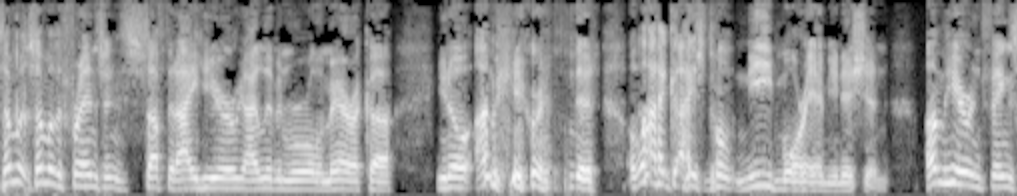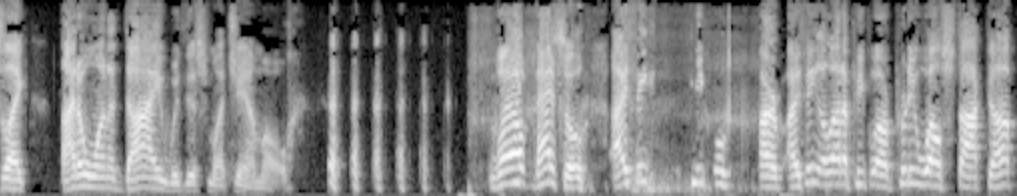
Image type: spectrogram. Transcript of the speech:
some some of the friends and stuff that I hear. I live in rural America. You know, I'm hearing that a lot of guys don't need more ammunition. I'm hearing things like, "I don't want to die with this much ammo." well, that's so. I think people are. I think a lot of people are pretty well stocked up.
